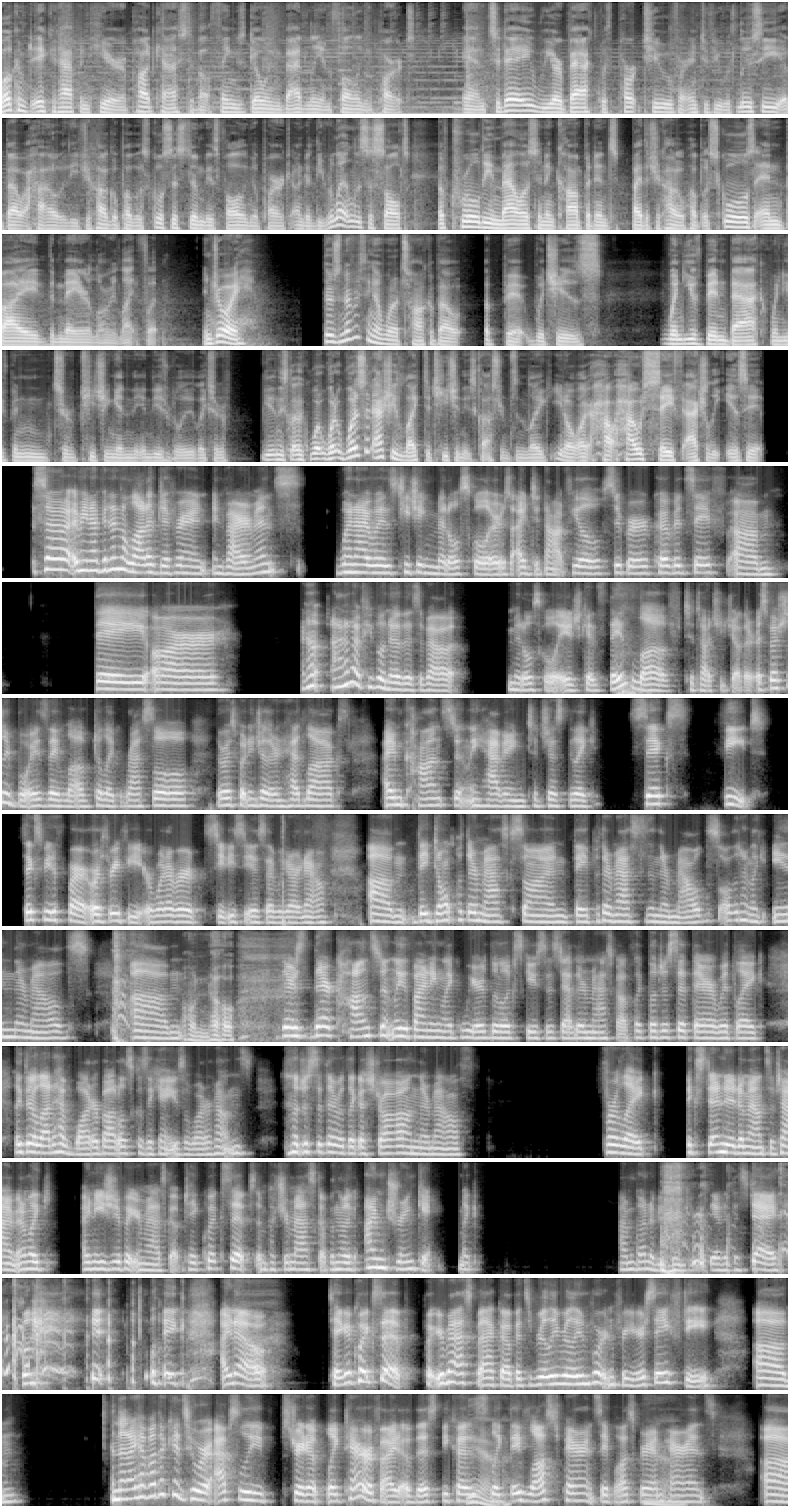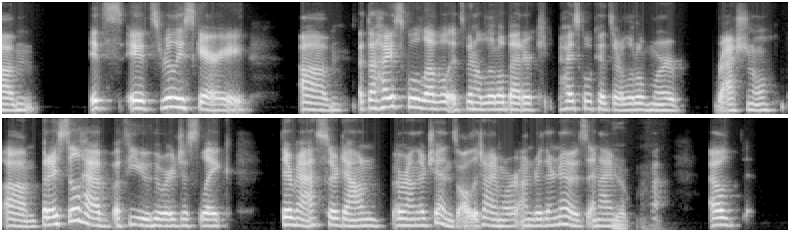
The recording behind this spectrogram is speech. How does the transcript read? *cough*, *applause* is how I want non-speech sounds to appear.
Welcome to It Could Happen Here, a podcast about things going badly and falling apart. And today we are back with part two of our interview with Lucy about how the Chicago public school system is falling apart under the relentless assault of cruelty, malice, and incompetence by the Chicago public schools and by the mayor, Lori Lightfoot. Enjoy. There's another thing I want to talk about a bit, which is when you've been back, when you've been sort of teaching in in these really like sort of in these like what what what is it actually like to teach in these classrooms and like you know like how how safe actually is it? So I mean I've been in a lot of different environments. When I was teaching middle schoolers, I did not feel super COVID safe. Um, they are I don't I don't know if people know this about middle school age kids. They love to touch each other, especially boys. They love to like wrestle. They're always putting each other in headlocks. I'm constantly having to just be like six feet six feet apart or three feet or whatever CDC has said we are now. Um, they don't put their masks on. They put their masks in their mouths all the time, like in their mouths. Um, *laughs* oh no! There's they're constantly finding like weird little excuses to have their mask off. Like they'll just sit there with like like they're allowed to have water bottles because they can't use the water fountains. *laughs* They'll just sit there with like a straw in their mouth for like extended amounts of time. And I'm like, I need you to put your mask up. Take quick sips and put your mask up. And they're like, I'm drinking. I'm like, I'm going to be drinking at the end of this day. But *laughs* like, I know, take a quick sip, put your mask back up. It's really, really important for your safety. Um, and then I have other kids who are absolutely straight up like terrified of this because yeah. like they've lost parents, they've lost grandparents. Yeah. Um, it's it's really scary. Um, at the high school level, it's been a little better. High school kids are a little more rational, um, but I still have a few who are just like their masks are down around their chins all the time or under their nose. And I'm, yep. I'll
